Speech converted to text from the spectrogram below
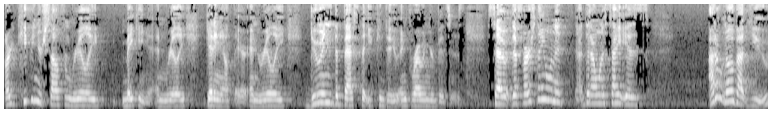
are you keeping yourself from really making it and really getting out there and really doing the best that you can do and growing your business? So the first thing I want to that I want to say is I don't know about you.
